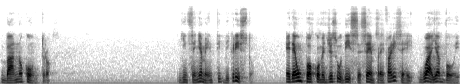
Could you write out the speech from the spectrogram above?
vanno contro gli insegnamenti di Cristo. Ed è un po' come Gesù disse sempre ai farisei, guai a voi,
